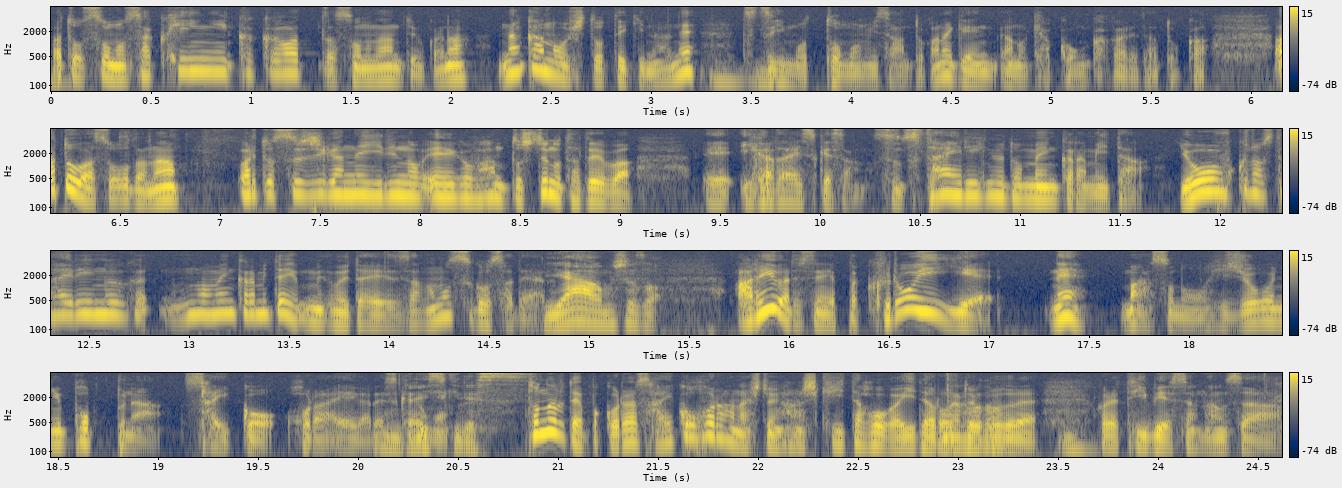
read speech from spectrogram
あとその作品に関わったそのなんていうかな中の人的なね筒井智美さんとかね原あの脚本書かれたとかあとはそうだな割と筋金入りの映画ファンとしての例えば、えー伊賀大輔さんそのスタイリングの面から見た洋服のスタイリングの面から見た森田栄さんの凄さである。いやー面白そう。あるいはですねやっぱ黒い家ねまあその非常にポップな最高ホラー映画ですけどもとなるとやっぱこれは最高ホラーな人に話聞いた方がいいだろうということで、これは TBS アナウンサ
